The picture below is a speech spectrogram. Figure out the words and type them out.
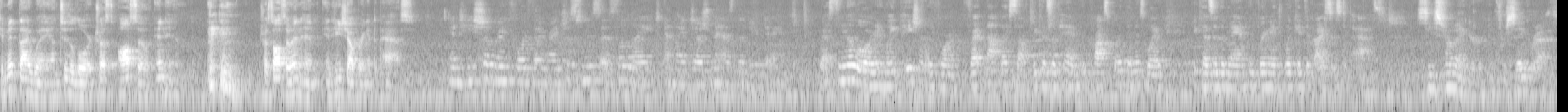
Commit thy way unto the Lord, trust also in him. trust also in him, and he shall bring it to pass. And he shall bring forth thy righteousness as the light, and thy judgment as the noonday. Rest in the Lord and wait patiently for him. Fret not thyself because of him who prospereth in his way, because of the man who bringeth wicked devices to pass. Cease from anger and forsake wrath.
